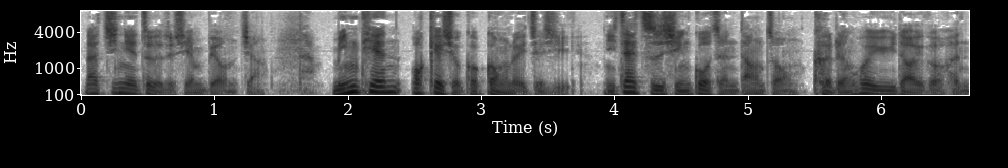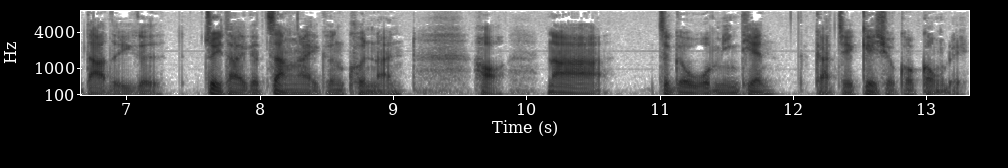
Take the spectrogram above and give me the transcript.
那今天这个就先不用讲。明天我给小哥共雷就是，你在执行过程当中可能会遇到一个很大的一个。最大一个障碍跟困难，好，那这个我明天感觉继续个攻略。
